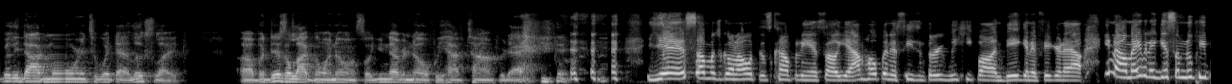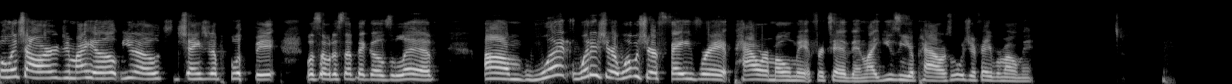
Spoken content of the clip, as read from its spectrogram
really dive more into what that looks like. Uh, but there's a lot going on, so you never know if we have time for that. yeah, it's so much going on with this company. And so yeah, I'm hoping in season three we keep on digging and figuring out, you know, maybe they get some new people in charge. It might help, you know, change it up a little bit with some of the stuff that goes left. Um, what what is your what was your favorite power moment for Tevin? Like using your powers, what was your favorite moment?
